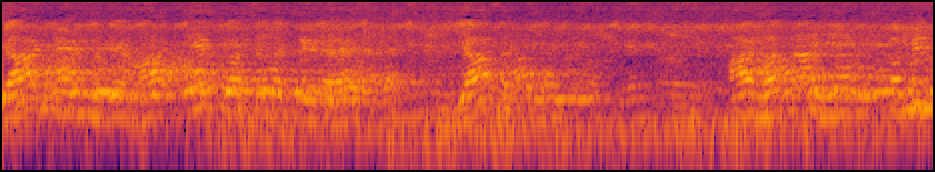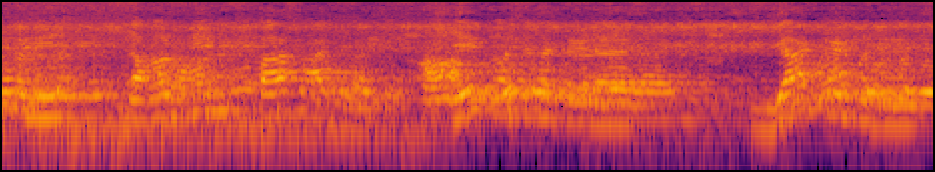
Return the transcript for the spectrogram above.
या ट्रेडमध्ये हा एक वर्षाचा ट्रेड आहे. यासाठी अर्हता ही कमीत कमी दहावी पास पाहिजे एक वर्षाचा ट्रेड आहे. या ट्रेडमध्ये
